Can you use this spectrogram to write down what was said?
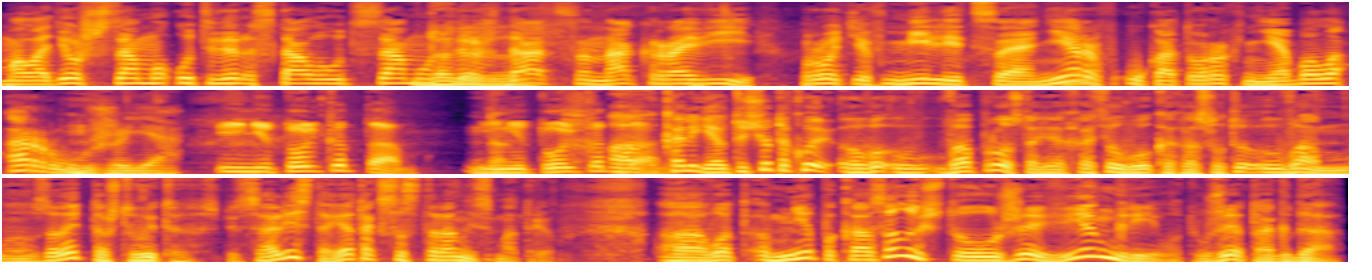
Молодежь самоутвер... стала самоутверждаться на крови против милиционеров, у которых не было оружия. И не только там. И Да. не только А, там. коллеги, а вот еще такой в- вопрос, я хотел вот как раз вот вам задать, потому что вы-то специалист, а я так со стороны смотрю. А вот мне показалось, что уже в Венгрии, вот уже тогда,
